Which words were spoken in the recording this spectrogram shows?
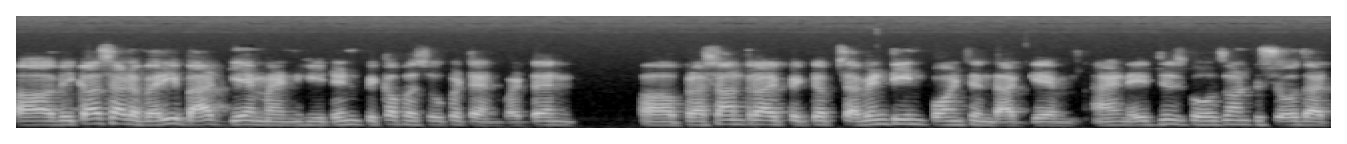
uh, Vikas had a very bad game and he didn't pick up a super ten. But then uh, Prashant Rai picked up 17 points in that game, and it just goes on to show that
